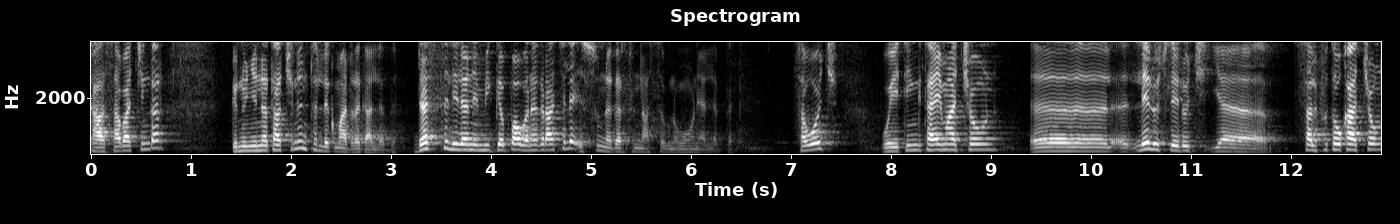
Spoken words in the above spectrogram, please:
ከሀሳባችን ጋር ግንኙነታችንን ትልቅ ማድረግ አለብን። ደስ ሊለን የሚገባው በነገራችን ላይ እሱን ነገር ስናስብ ነው መሆን ያለበት። ሰዎች waiting time አቸውን፣ ሌሎች ሌሎች የ self talk አቸውን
